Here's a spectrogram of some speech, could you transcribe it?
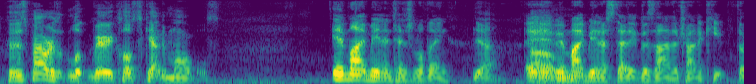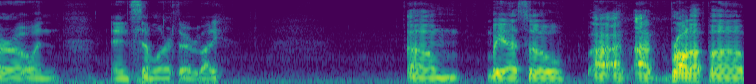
because his powers look very close to Captain Marvel's. It might be an intentional thing. Yeah, It, it Um, might be an aesthetic design they're trying to keep thorough and and similar to everybody. Um, but yeah, so I, I brought up uh,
